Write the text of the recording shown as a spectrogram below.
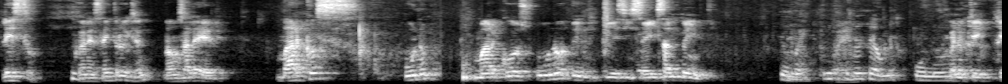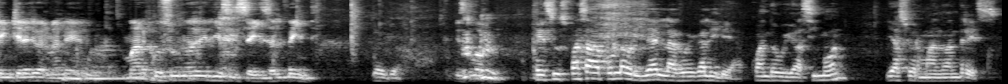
Listo, con esta introducción vamos a leer Marcos 1, Marcos 1 del 16 al 20. Bueno, bueno ¿quién, quién quiere ayudarme a leer? Marcos 1 del 16 al 20. Yo, yo. Listo, vamos. Jesús pasaba por la orilla del lago de Galilea cuando vio a Simón y a su hermano Andrés.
